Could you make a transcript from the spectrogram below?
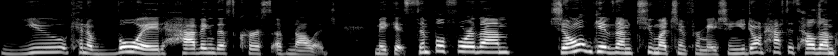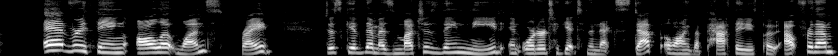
you can avoid having this curse of knowledge. Make it simple for them. Don't give them too much information. You don't have to tell them everything all at once, right? Just give them as much as they need in order to get to the next step along the path that you've put out for them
